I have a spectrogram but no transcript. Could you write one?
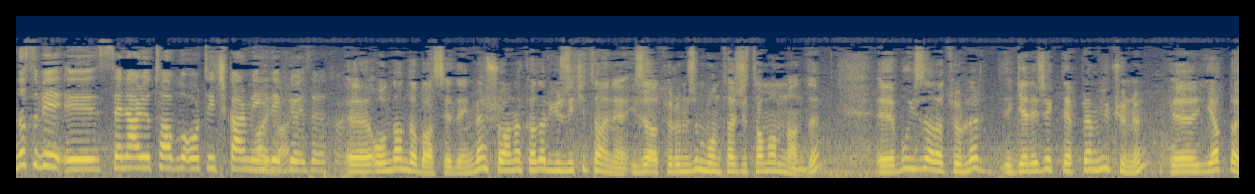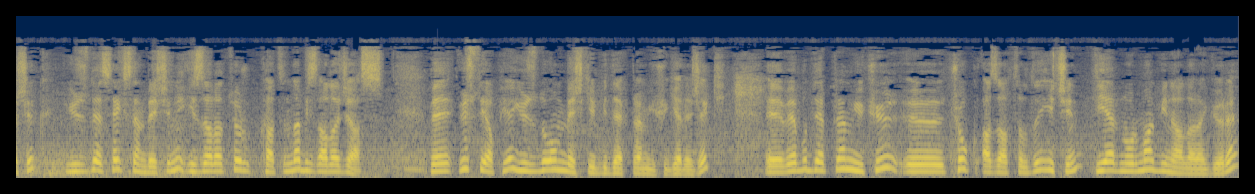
nasıl bir e, senaryo tablo ortaya çıkarmayı Aynen. hedefliyor izolatörler? Ondan da bahsedeyim ben. Şu ana kadar 102 tane izolatörümüzün montajı tamamlandı. Bu izolatörler e, gelecek deprem yükünün e, yaklaşık %85'ini izolatör katında biz alacağız. Ve üst yapıya %15 gibi bir deprem yükü gelecek. Ee, ve bu deprem yükü e, çok azaltıldığı için diğer normal binalara göre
